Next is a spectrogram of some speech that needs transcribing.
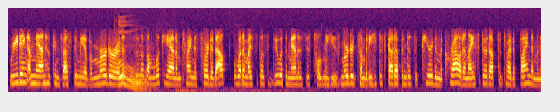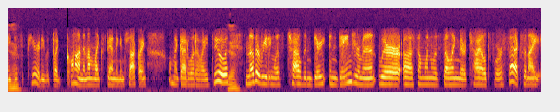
reading a man who confessed to me of a murder, and as soon as I'm looking at him, trying to sort it out, what am I supposed to do with a man who's just told me he's murdered somebody? He just got up and disappeared in the crowd, and I stood up to try to find him, and he Yeah. disappeared. He was like gone, and I'm like standing in shock, going, "Oh my God, what do I do?" Yeah. Another reading was child enda- endangerment, where uh, someone was selling their child for sex, and I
